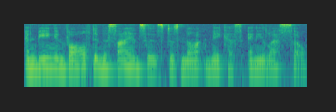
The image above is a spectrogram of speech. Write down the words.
and being involved in the sciences does not make us any less so.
